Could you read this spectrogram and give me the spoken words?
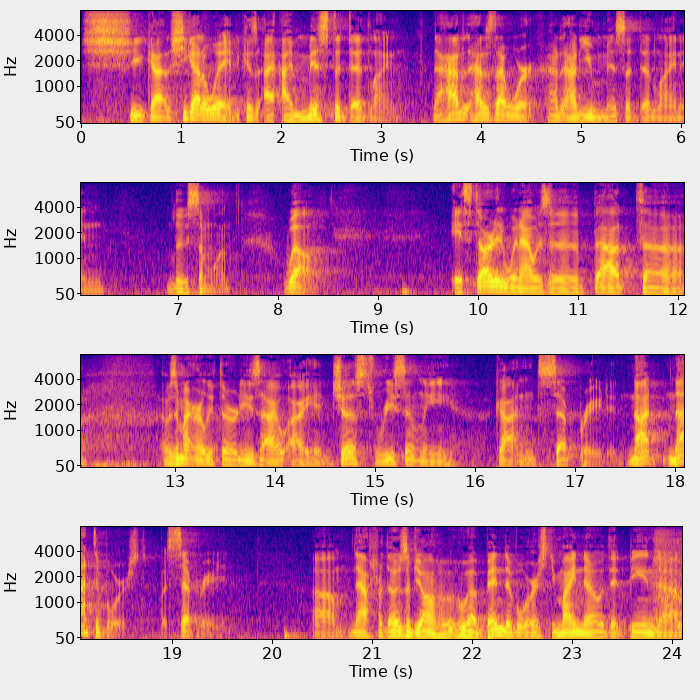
she got she got away because I, I missed a deadline. Now, how how does that work? How, how do you miss a deadline and lose someone? Well, it started when I was about, uh, I was in my early 30s. I, I, had just recently gotten separated. Not, not divorced, but separated. Um, now, for those of y'all who, who have been divorced, you might know that being, uh,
